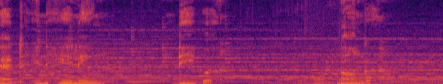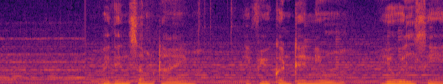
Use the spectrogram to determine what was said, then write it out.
at inhaling deeper longer. Within some time if you continue you will see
